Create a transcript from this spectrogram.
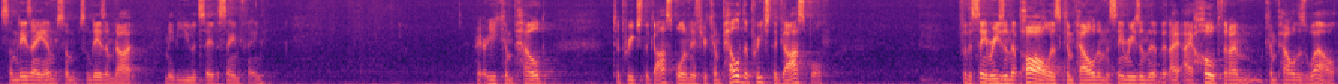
Some days I am, some, some days I'm not. Maybe you would say the same thing. Are you compelled to preach the gospel? And if you're compelled to preach the gospel, for the same reason that Paul is compelled, and the same reason that, that I, I hope that I'm compelled as well,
